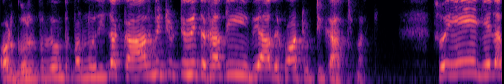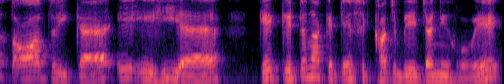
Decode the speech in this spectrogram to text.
ਔਰ ਗੁਰਪਤਵੰਤ ਪੰਨੂ ਦੀ ਤਾਂ ਕਾਰ ਵੀ ਟੁੱਟੀ ਹੋਈ ਦਿਖਾਤੀ ਵਿਆਹ ਦਿਖਵਾ ਟੁੱਟੀ ਕਾਰ 'ਚ ਮਰ ਗਈ। ਸੋ ਇਹ ਜਿਹੜਾ ਤੌਰ ਤਰੀਕਾ ਹੈ ਇਹ ਇਹੀ ਹੈ ਕਿ ਕਿਤੇ ਨਾ ਕਿਤੇ ਸਿੱਖਾਂ 'ਚ ਬੇਚੈਨੀ ਹੋਵੇ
